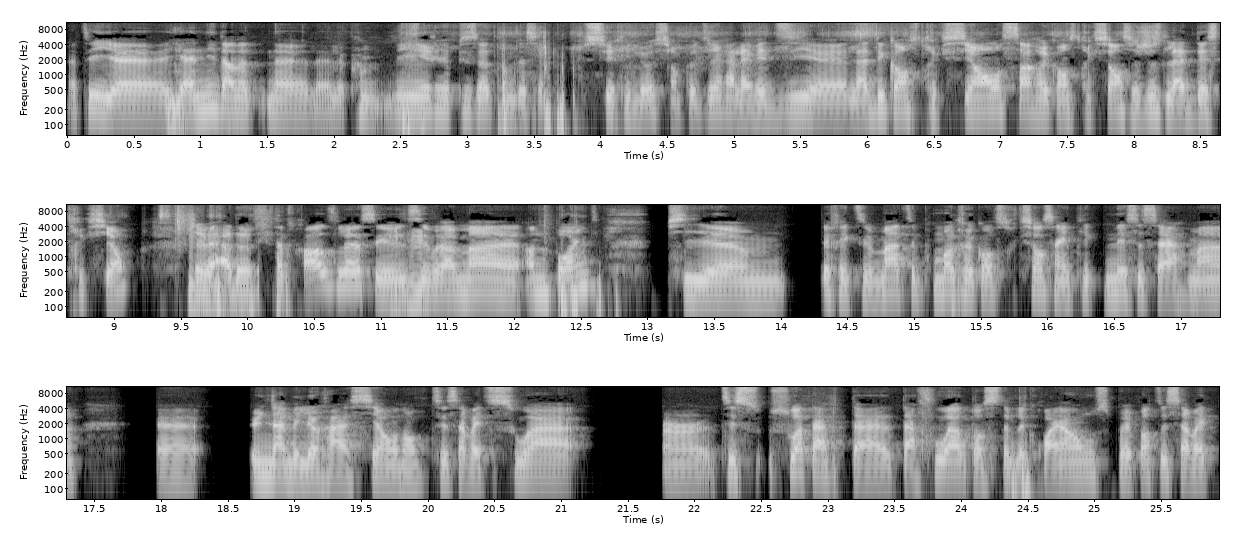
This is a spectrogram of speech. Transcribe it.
Tu sais, hmm. Yanni, dans notre, le, premier épisode comme de cette série-là, si on peut dire, elle avait dit euh, la déconstruction sans reconstruction, c'est juste de la destruction. J'avais hmm. adoré cette phrase-là. C'est hmm. vraiment on point. Puis euh, effectivement, pour moi, reconstruction, ça implique nécessairement euh, une amélioration. Donc, tu sais, ça va être soit un, soit ta, ta, ta foi ou ton système de croyance, peu importe, ça va être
